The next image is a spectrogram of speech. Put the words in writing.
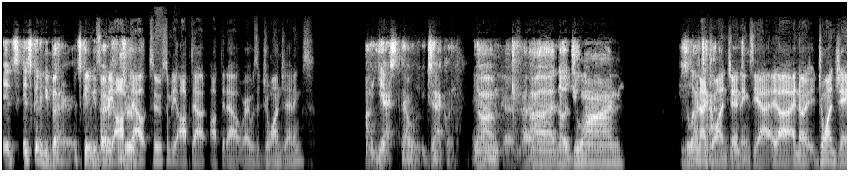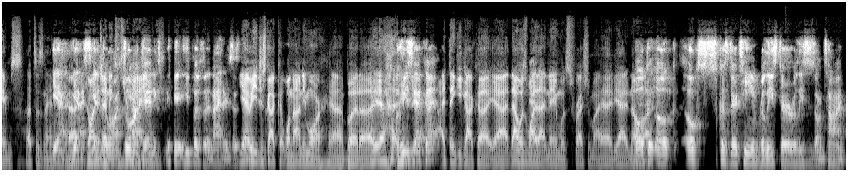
it's it's gonna be better. It's gonna be somebody better. Somebody opt out too. Somebody opt out opted out, right? Was it Jauan Jennings? Uh, yes, that was exactly. Yeah, um, okay. uh, no, Juwan. He's a left. Not Jauan Jennings. Yeah, uh, I know. Ja'Wuan James. That's his name. Yeah, yeah. Yes, Jauan yeah, Jennings. Jauan, Jennings. he plays for the Niners. That's yeah, he just got cut. Well, not anymore. Yeah, but uh, yeah. Oh, he's got cut. I think he got cut. Yeah, that was why that name was fresh in my head. Yeah, no. Oh, because oh, oh, their team released their releases on time.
